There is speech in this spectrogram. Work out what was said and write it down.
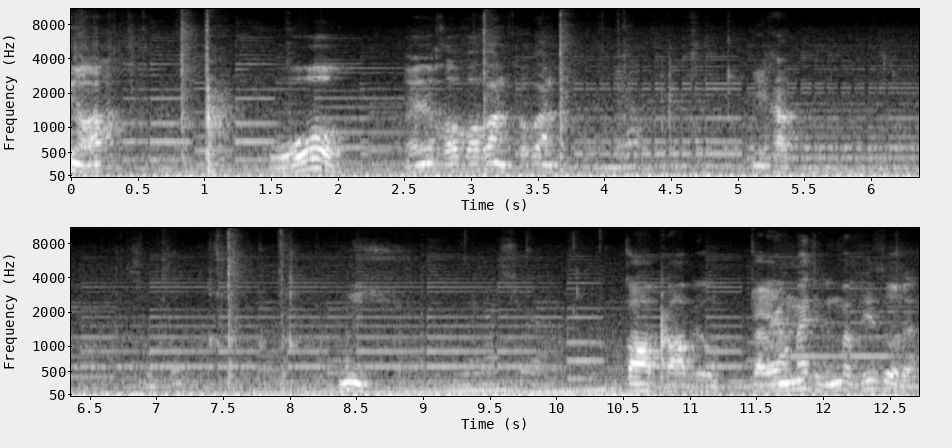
งเหรอ โอ้ไหนๆขอขอก่อนขอก่อน นี่ครับ อืมไม่น่าเชื่อกรอบกรอบอยู่แต่ยังไม่ถึงแบบที่สุดอะ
